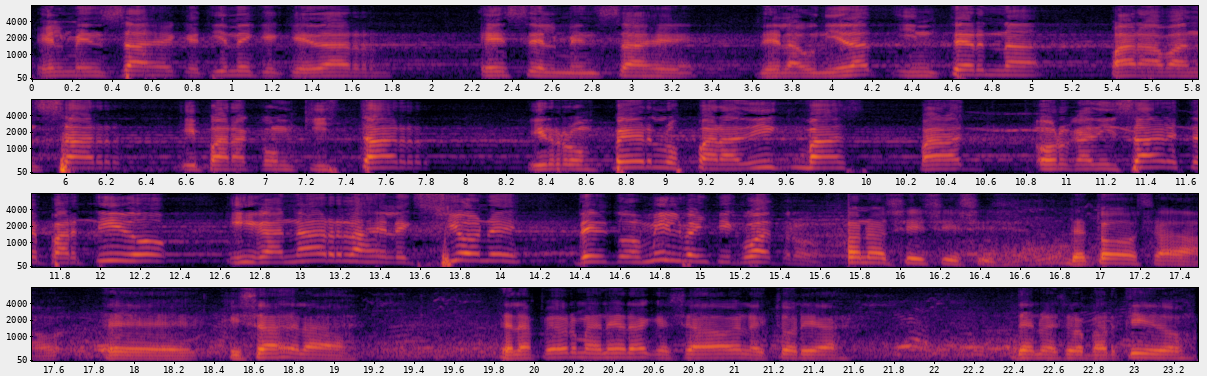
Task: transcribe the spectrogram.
El mensaje que tiene que quedar es el mensaje de la unidad interna para avanzar y para conquistar y romper los paradigmas, para organizar este partido y ganar las elecciones del 2024. No, no, sí, sí, sí, de todo se ha dado. Eh, quizás de la, de la peor manera que se ha dado en la historia de nuestro partido.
